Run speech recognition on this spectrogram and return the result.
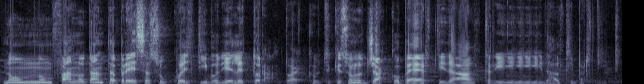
non, non fanno tanta presa su quel tipo di elettorato elettorato, ecco, che sono già coperti da altri, da altri partiti.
